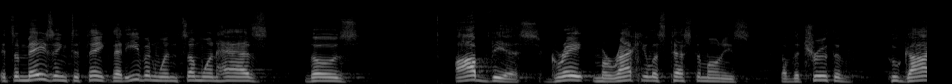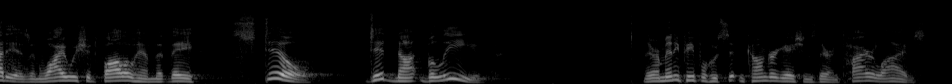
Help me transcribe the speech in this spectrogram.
it's amazing to think that even when someone has those obvious, great, miraculous testimonies of the truth of who God is and why we should follow Him, that they still did not believe. There are many people who sit in congregations their entire lives.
